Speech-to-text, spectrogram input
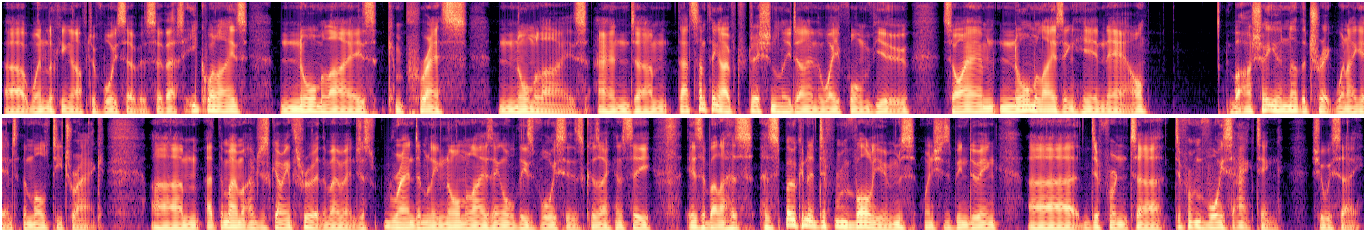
uh, when looking after voiceovers. So that's equalize, normalize, compress, normalize. And um, that's something I've traditionally done in the waveform view. So I am normalizing here now. But I'll show you another trick when I get into the multi-track. Um, at the moment, I'm just going through at the moment, just randomly normalizing all these voices because I can see Isabella has, has spoken at different volumes when she's been doing uh, different uh, different voice acting, should we say.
